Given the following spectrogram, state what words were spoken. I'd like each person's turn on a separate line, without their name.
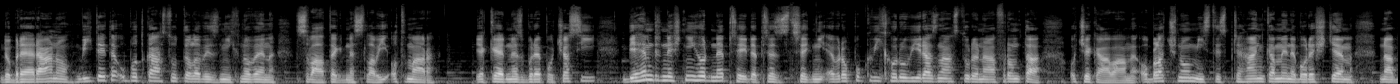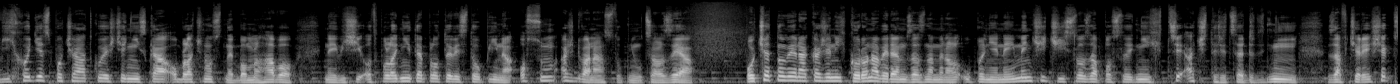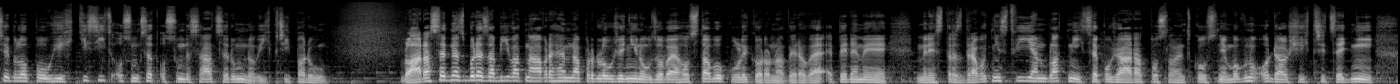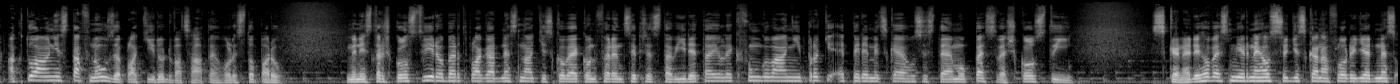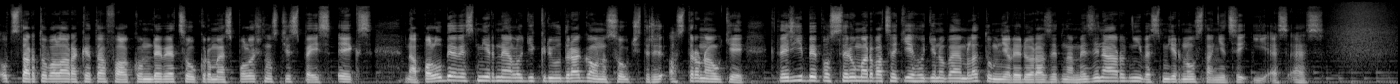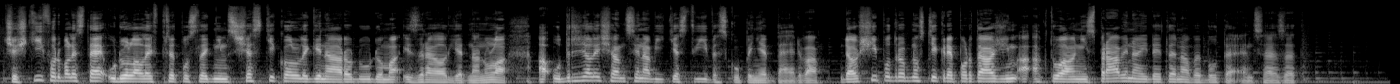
Dobré ráno, vítejte u podcastu televizních novin. Svátek dnes slaví Otmar. Jaké dnes bude počasí? Během dnešního dne přejde přes střední Evropu k východu výrazná studená fronta. Očekáváme oblačno, místy s přeháňkami nebo deštěm. Na východě zpočátku ještě nízká oblačnost nebo mlhavo. Nejvyšší odpolední teploty vystoupí na 8 až 12 stupňů Celzia. Počet nově nakažených koronavirem zaznamenal úplně nejmenší číslo za posledních 43 dní. Za včerejšek přibylo pouhých 1887 nových případů. Vláda se dnes bude zabývat návrhem na prodloužení nouzového stavu kvůli koronavirové epidemii. Ministr zdravotnictví Jan Blatný chce požádat poslaneckou sněmovnu o dalších 30 dní. Aktuálně stav nouze platí do 20. listopadu. Minister školství Robert Plaga dnes na tiskové konferenci představí detaily k fungování protiepidemického systému PES ve školství. Z Kennedyho vesmírného střediska na Floridě dnes odstartovala raketa Falcon 9 soukromé společnosti SpaceX. Na palubě vesmírné lodi Crew Dragon jsou čtyři astronauti, kteří by po 27-hodinovém letu měli dorazit na mezinárodní vesmírnou stanici ISS. Čeští fotbalisté udolali v předposledním z šesti kol Ligy národů doma Izrael 1-0 a udrželi šanci na vítězství ve skupině B2. Další podrobnosti k reportážím a aktuální zprávy najdete na webu TNCZ.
